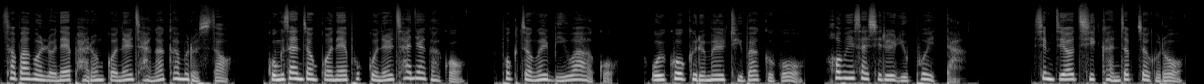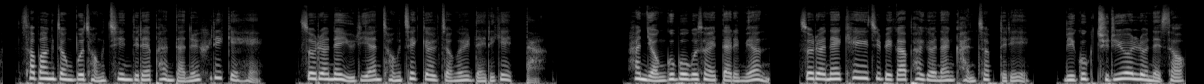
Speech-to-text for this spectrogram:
서방 언론의 발언권을 장악함으로써 공산 정권의 폭군을 찬양하고 폭정을 미화하고 옳고 그름을 뒤바꾸고 허위 사실을 유포했다. 심지어 직간접적으로 서방 정부 정치인들의 판단을 흐리게 해 소련에 유리한 정책 결정을 내리게 했다. 한 연구 보고서에 따르면 소련의 KGB가 파견한 간첩들이 미국 주류 언론에서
